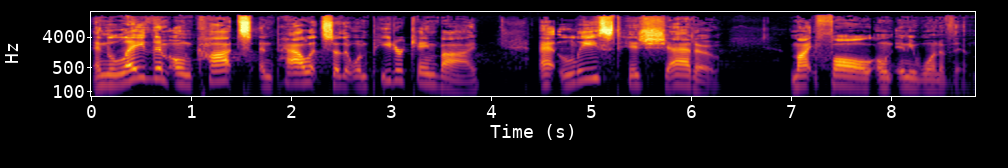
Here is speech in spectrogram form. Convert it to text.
and laid them on cots and pallets so that when Peter came by, at least his shadow might fall on any one of them.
